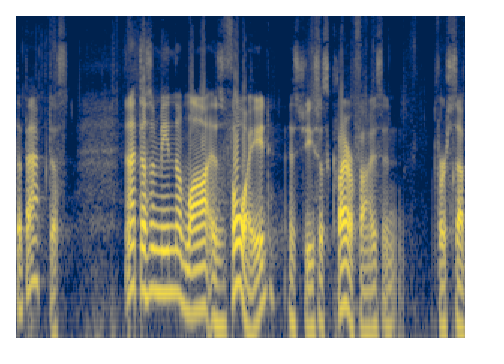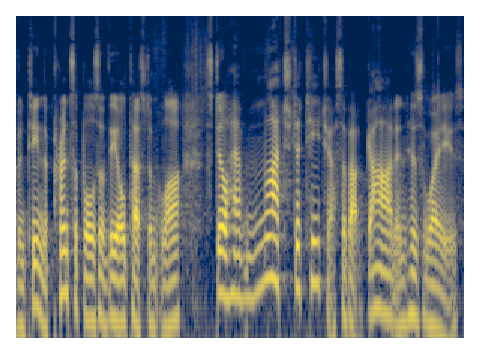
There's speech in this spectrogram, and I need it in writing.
the Baptist. And that doesn't mean the law is void, as Jesus clarifies in verse 17. The principles of the Old Testament law still have much to teach us about God and his ways.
